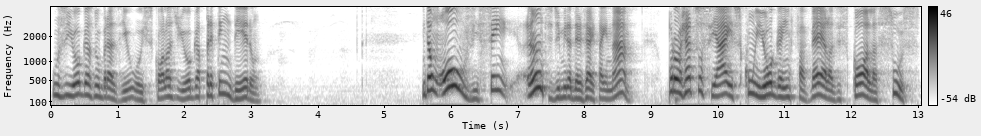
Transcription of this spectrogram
os yogas no Brasil, ou escolas de yoga, pretenderam. Então, houve, sem, antes de Mira Derzé e Tainá, projetos sociais com yoga em favelas, escolas, SUS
